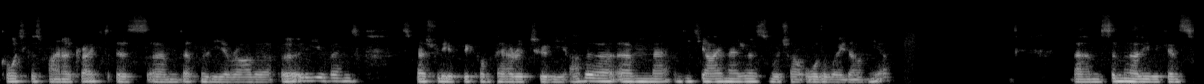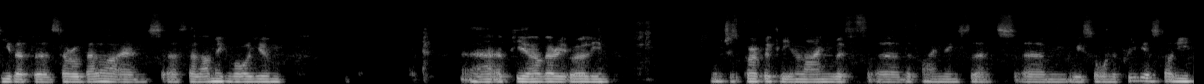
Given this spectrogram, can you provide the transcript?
corticospinal tract is um, definitely a rather early event, especially if we compare it to the other um, DTI measures, which are all the way down here. Um, similarly, we can see that the cerebellar and uh, thalamic volume uh, appear very early which is perfectly in line with uh, the findings that um, we saw in the previous study.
